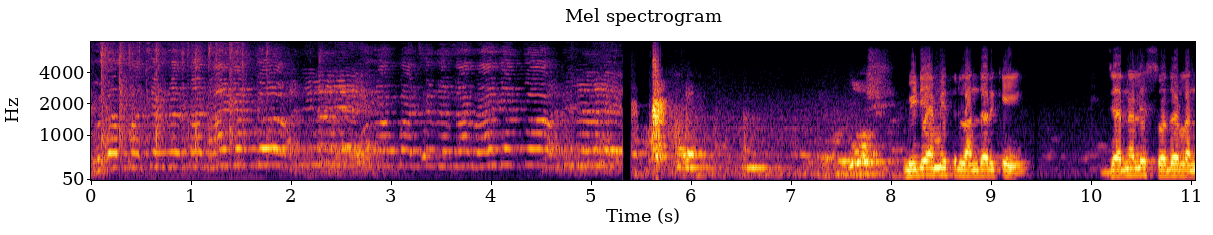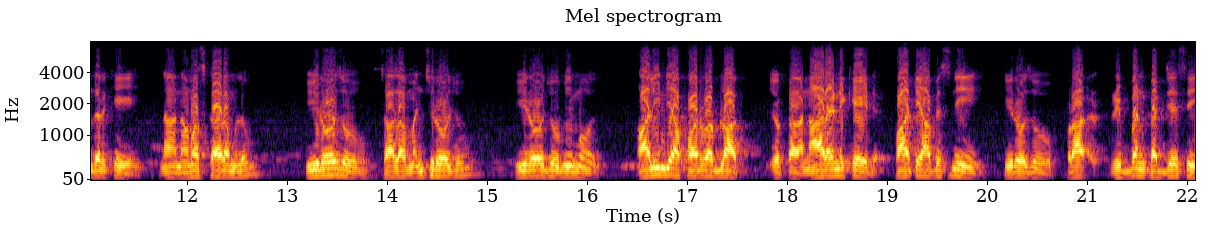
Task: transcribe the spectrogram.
గులాబ్ మచ్చన్న సార్ నాయకత్వం గులాబ్ మచ్చన్న సార్ నాయకత్వం మీడియా మిత్రులందరికీ జర్నలిస్ట్ సోదరులందరికీ నా నమస్కారములు. ఈరోజు చాలా మంచి రోజు. ఈరోజు మేము ఆల్ ఇండియా ఫార్వర్డ్ బ్లాక్ యొక్క నారాయణఖేడ్ పార్టీ ఆఫీస్ని ఈరోజు ప్రా రిబ్బన్ కట్ చేసి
